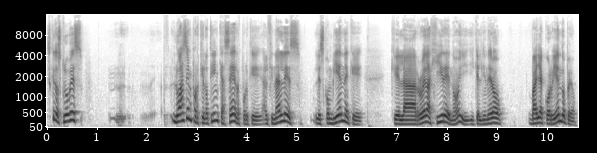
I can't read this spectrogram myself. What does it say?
es que los clubes lo hacen porque lo tienen que hacer, porque al final les, les conviene que, que la rueda gire ¿no? y, que el dinero vaya corriendo, pero,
